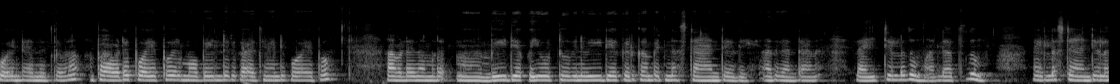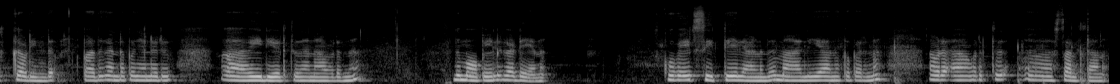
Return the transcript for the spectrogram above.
പോയിട്ടുണ്ടായിരുന്നു ഇത്തവണ. അപ്പോൾ അവിടെ പോയപ്പോൾ ഒരു മൊബൈലിന്റെ ഒരു കാര്യത്തിന് വേണ്ടി പോയപ്പോൾ അവിടെ നമ്മൾ വീഡിയോ ഒക്കെ യൂട്യൂബിന് വീഡിയോ ഒക്കെ എടുക്കാൻ പറ്റുന്ന സ്റ്റാൻഡല്ലേ അത് കണ്ടാണ്. ലൈറ്റ് ഉള്ളതും അല്ലാത്തതും ആയിട്ടുള്ള സ്റ്റാൻഡുകളൊക്കെ അവിടെ ഉണ്ട് അപ്പോൾ അത് കണ്ടപ്പോൾ ഞാനൊരു വീഡിയോ എടുത്തതാണ് അവിടെ നിന്ന് ഇത് മൊബൈൽ കടയാണ്. കുവൈറ്റ് സിറ്റിയിലാണിത്. മാലിയ എന്നൊക്കെ പറഞ്ഞ അവിടെ അവിടുത്തെ സ്ഥലത്താണ്.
